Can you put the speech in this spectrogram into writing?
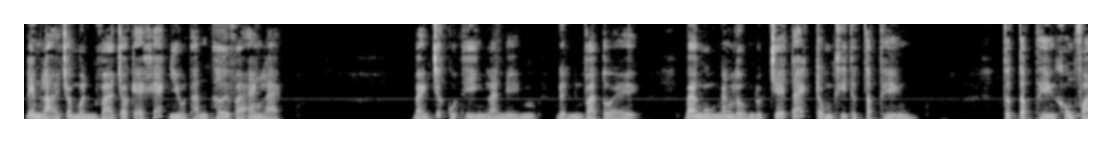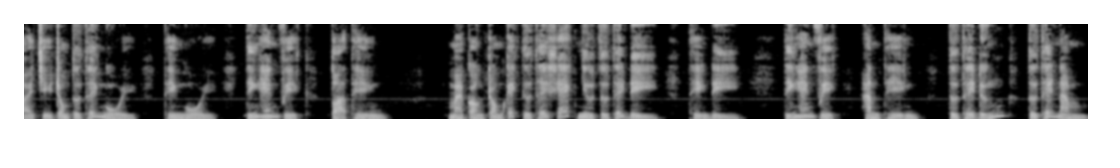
đem lại cho mình và cho kẻ khác nhiều thảnh thơi và an lạc bản chất của thiền là niệm, định và tuệ. Ba nguồn năng lượng được chế tác trong khi thực tập thiền. Thực tập thiền không phải chỉ trong tư thế ngồi, thiền ngồi, tiếng hán việt, tọa thiền, mà còn trong các tư thế khác như tư thế đi, thiền đi, tiếng hán việt, hành thiền, tư thế đứng, tư thế nằm.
